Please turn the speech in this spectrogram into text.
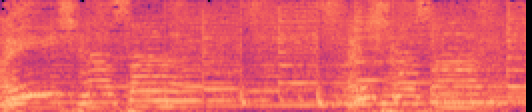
عيشها صح. عيشها صح.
